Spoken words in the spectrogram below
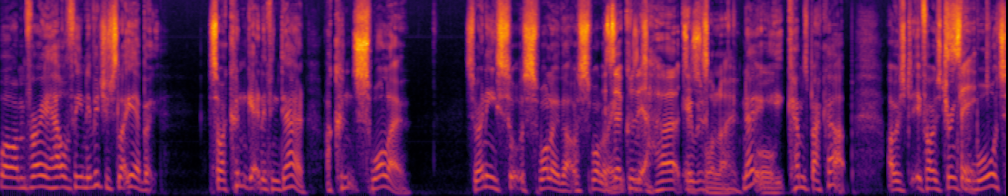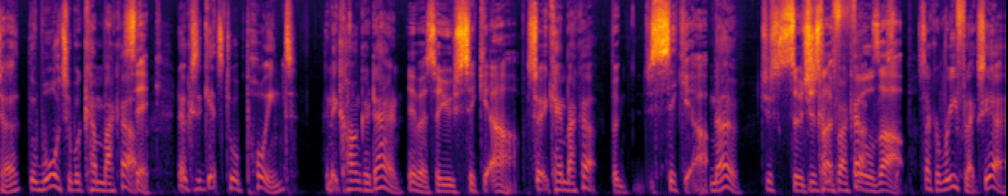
Well, I'm a very healthy individual. She's like, yeah, but so I couldn't get anything down. I couldn't swallow. So any sort of swallow that I was swallowing, Is that 'cause it was- hurt to was- swallow, No, or- it comes back up. I was if I was drinking Sick? water, the water would come back up. Sick? No, because it gets to a point and it can't go down. Yeah, but so you sick it up, So it came back up. but sick it up. No, just So it just, like, back fills up? It's like a reflex. Yeah,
